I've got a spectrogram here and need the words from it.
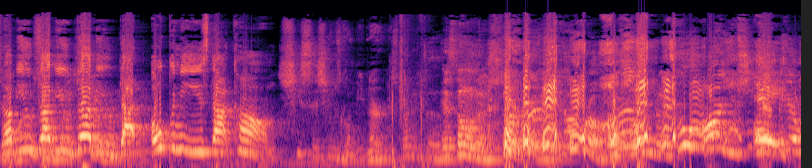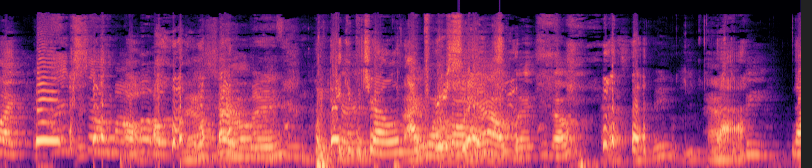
www.openeez.com. She said she was gonna be nervous. What is the? It's on the shirt. No, bro. Who are you? She Hey. came here like, it's so. on my Oh, mother- well, shirt, you know, man. Thank you, Patron. I I didn't want to call appreciate you out, you. but you know, has to be. No,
